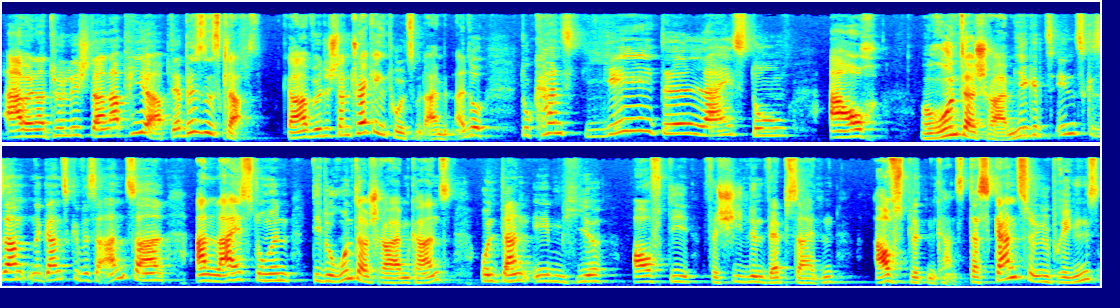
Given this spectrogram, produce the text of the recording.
aber natürlich dann ab hier, ab der Business Class. Da würde ich dann Tracking-Tools mit einbinden. Also du kannst jede Leistung auch runterschreiben. Hier gibt es insgesamt eine ganz gewisse Anzahl an Leistungen, die du runterschreiben kannst und dann eben hier auf die verschiedenen Webseiten aufsplitten kannst. Das Ganze übrigens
